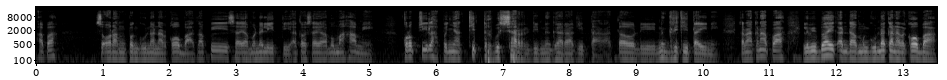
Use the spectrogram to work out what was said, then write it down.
apa? Seorang pengguna narkoba, tapi saya meneliti atau saya memahami korupsilah penyakit terbesar di negara kita atau di negeri kita ini. Karena kenapa? Lebih baik Anda menggunakan narkoba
